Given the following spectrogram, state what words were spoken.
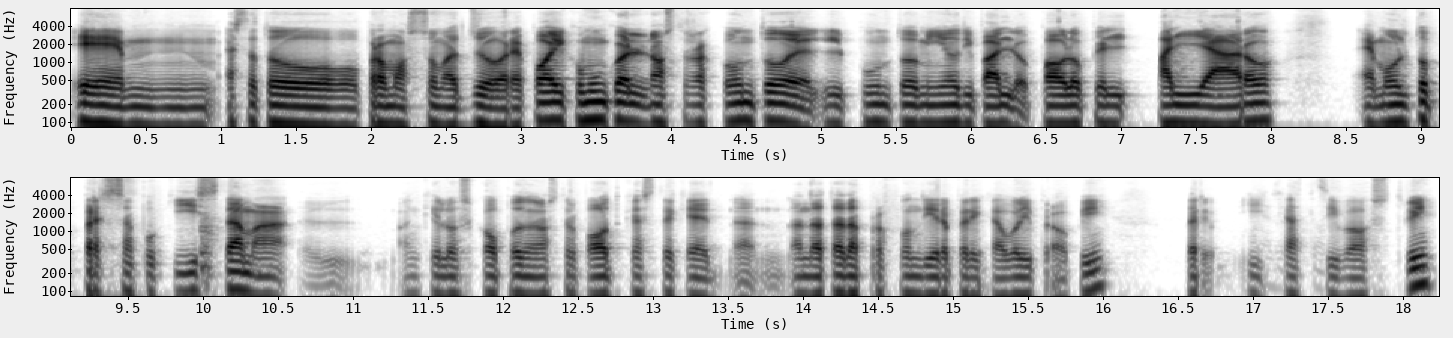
e, ehm, mh, è stato promosso maggiore. Poi comunque il nostro racconto, il punto mio di Paolo, Paolo Pagliaro è molto pressapochista, ma anche lo scopo del nostro podcast è che eh, andate ad approfondire per i cavoli propri, per i cazzi vostri.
